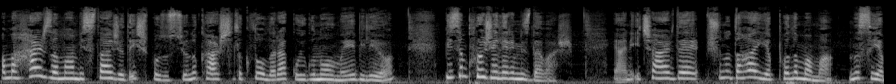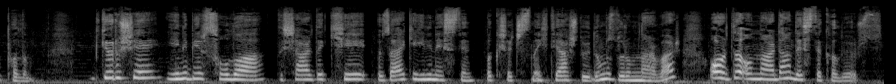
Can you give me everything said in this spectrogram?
Ama her zaman bir staj ya da iş pozisyonu karşılıklı olarak uygun olmayabiliyor. Bizim projelerimiz de var. Yani içeride şunu daha yapalım ama nasıl yapalım? görüşe, yeni bir soluğa, dışarıdaki özellikle yeni neslin bakış açısına ihtiyaç duyduğumuz durumlar var. Orada onlardan destek alıyoruz.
